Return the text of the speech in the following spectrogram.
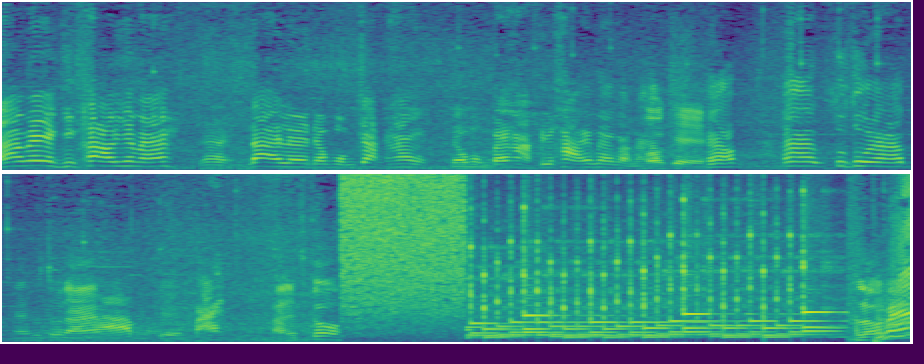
อ่าแม่อยากกินข้าวใช่ไหมได้ได้เลยเดี๋ยวผมจัดให้เดี๋ยวผมไปหาซื้อข้าวให้แม่ก่อนนะครัโอเคนะครับแม่สู้ๆนะครับแม่สู้ๆนะครับโอเคไปไป let's go ฮัลโหลแม่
